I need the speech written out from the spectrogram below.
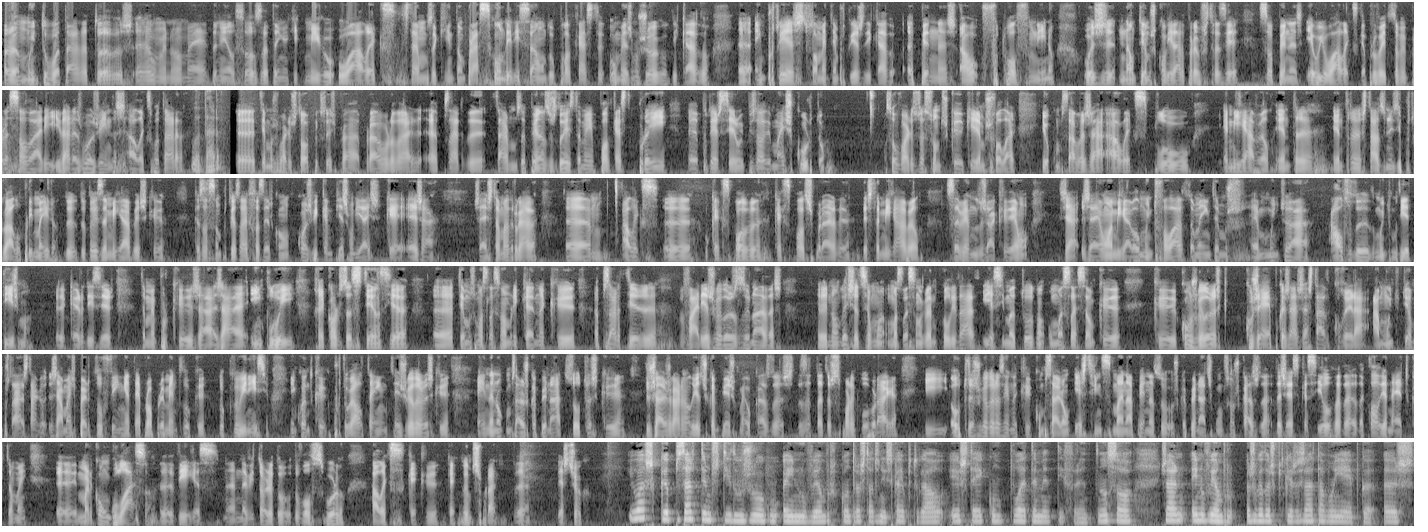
Ora, muito boa tarde a todos. Uh, o meu nome é Daniel Souza, tenho aqui comigo o Alex. Estamos aqui então para a segunda edição do podcast O Mesmo Jogo, dedicado uh, em português, totalmente em português, dedicado apenas ao futebol feminino. Hoje não temos convidado para vos trazer, sou apenas eu e o Alex, que aproveito também para saudar e, e dar as boas-vindas. Alex, boa tarde. Boa tarde. Uh, temos vários tópicos hoje para, para abordar, apesar de estarmos apenas os dois, também o podcast por aí poder ser um episódio mais curto são vários assuntos que, que iremos falar. Eu começava já, Alex, pelo amigável entre, entre Estados Unidos e Portugal, o primeiro de, de dois amigáveis que, que, a seleção portuguesa vai fazer com, com as bicampeãs mundiais, que é, é já, já esta madrugada. Uh, Alex, uh, o, que é que se pode, o que é que se pode esperar de, deste amigável, sabendo já que é um, já, já é um amigável muito falado também em termos, é muito já alvo de, de muito mediatismo quero dizer, também porque já, já inclui recordes de assistência. Uh, temos uma seleção americana que, apesar de ter várias jogadoras lesionadas, uh, não deixa de ser uma, uma seleção de grande qualidade e, acima de tudo, uma seleção que, que com jogadoras que cuja época já, já está a decorrer há, há muito tempo, está, está já mais perto do fim, até propriamente do que do, que do início, enquanto que Portugal tem, tem jogadoras que ainda não começaram os campeonatos, outras que já jogaram na Liga dos Campeões, como é o caso das, das atletas do Sporting Clube Braga, e outras jogadoras ainda que começaram este fim de semana apenas os, os campeonatos, como são os casos da, da Jéssica Silva, da, da Cláudia Neto, que também eh, marcou um golaço, eh, diga-se, na, na, vitória do, do Wolfsburgo. Alex, o que, é que, que, é que podemos esperar de, deste jogo? Eu acho que apesar de termos tido o jogo em novembro contra os Estados Unidos cá em Portugal, este é completamente diferente. Não só já em novembro os jogadores portugueses já estavam em época, as,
